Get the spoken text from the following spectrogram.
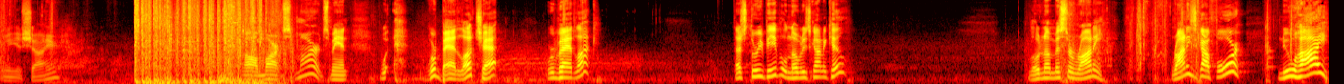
Gonna get shot here. Oh, Marts. Marts, man. Wh- We're bad luck, chat. We're bad luck. That's three people. Nobody's gotten a kill. Loading up Mr. Ronnie. Ronnie's got four. New high.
